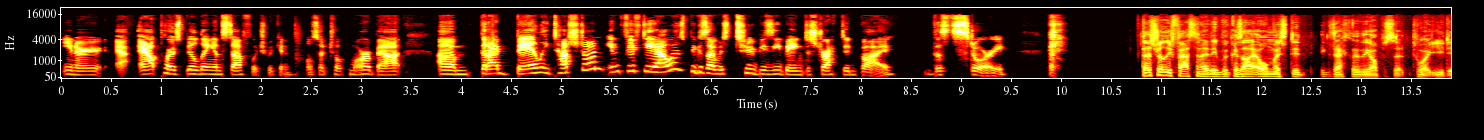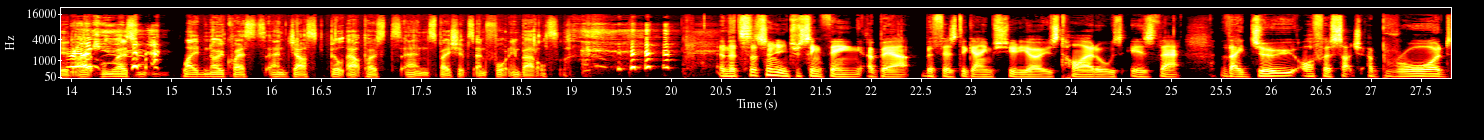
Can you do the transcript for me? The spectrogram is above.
you know outpost building and stuff, which we can also talk more about. Um, that I barely touched on in 50 hours because I was too busy being distracted by the story. That's really fascinating because I almost did exactly the opposite to what you did. Really? I almost played no quests and just built outposts and spaceships and fought in battles. And that's such an interesting thing about Bethesda Game Studios titles is that they do offer such a broad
